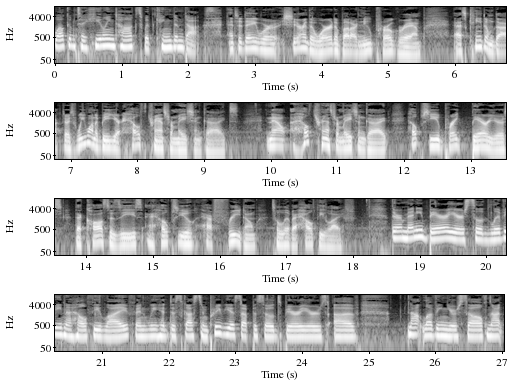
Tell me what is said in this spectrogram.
Welcome to Healing Talks with Kingdom Docs. And today we're sharing the word about our new program. As Kingdom Doctors, we want to be your health transformation guides. Now, a health transformation guide helps you break barriers that cause disease and helps you have freedom to live a healthy life. There are many barriers to living a healthy life, and we had discussed in previous episodes barriers of not loving yourself, not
